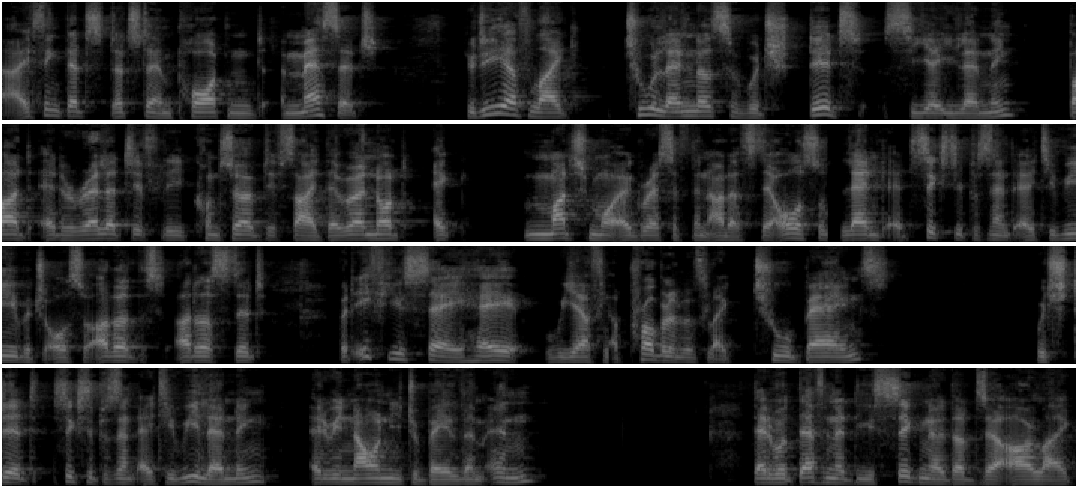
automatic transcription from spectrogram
I think that's that's the important message, you do have like two lenders which did CRE lending, but at a relatively conservative side. They were not much more aggressive than others. They also lend at 60% LTV, which also others others did. But if you say, hey, we have a problem with like two banks which did 60% LTV lending, and we now need to bail them in, that would definitely signal that there are like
